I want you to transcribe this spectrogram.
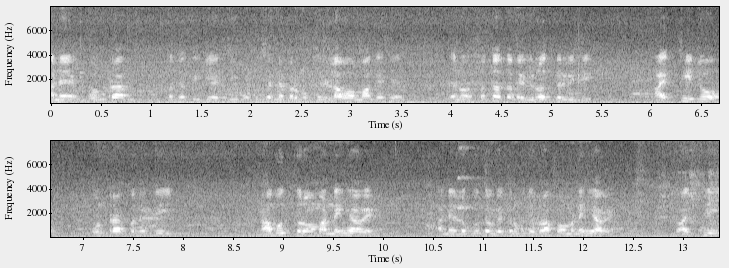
અને કોન્ટ્રાક્ટ પદ્ધતિ જે ચીફ ઓફિસરને પ્રમુખશ્રી લાવવા માગે છે તેનો સતત અમે વિરોધ કરવી છે. આજથી જો કોન્ટ્રાક્ટ પદ્ધતિ નાબૂદ કરવામાં નહીં આવે અને લઘુત્તમ વેતન મુજબ રાખવામાં નહીં આવે, તો આજથી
